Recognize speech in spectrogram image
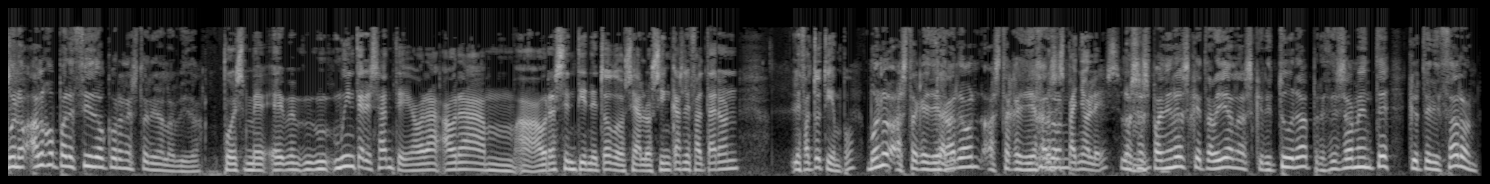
Bueno, algo parecido ocurre en la historia de la vida. Pues eh, muy interesante. Ahora, ahora, mm, ahora se entiende todo. O sea, a los incas le faltaron le faltó tiempo. Bueno, hasta que llegaron, hasta que llegaron los españoles, los españoles que traían la escritura, precisamente, que utilizaron,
